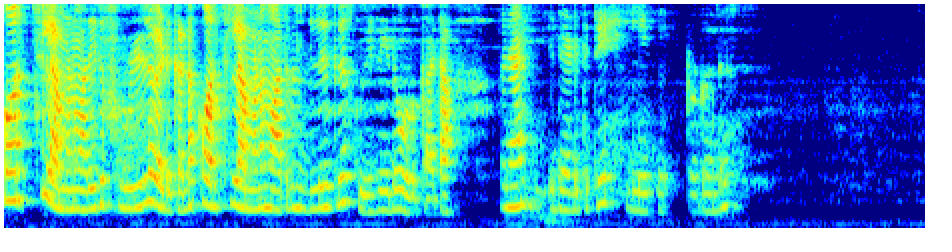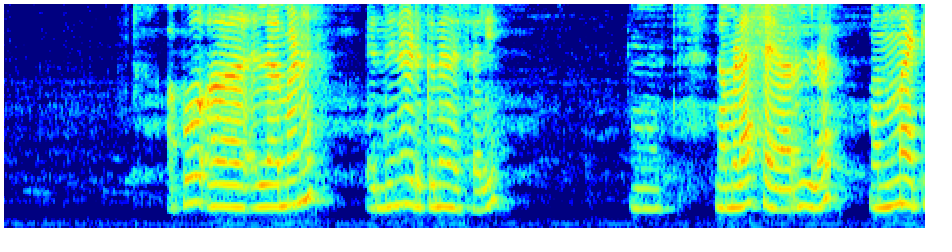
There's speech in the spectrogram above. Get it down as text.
കുറച്ച് ലെമൺ മതി. ഇത് ഫുള്ളും എടുക്കണ്ട. കുറച്ച് ലെമൺ മാത്രം ഇതിലേക്ക് സ്ക്വീസ് ചെയ്ത് കൊടുക്കാം കേട്ടോ. അപ്പോൾ ഞാൻ ഇതെടുത്തിട്ട് ഇതിലേക്ക് ഇട്ടിട്ടുണ്ട് അപ്പോൾ ലെമൺ എന്തിനാണ് എടുക്കുന്നതെന്ന് വെച്ചാൽ നമ്മളെ ഹെയറിൽ നന്നായിട്ട്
